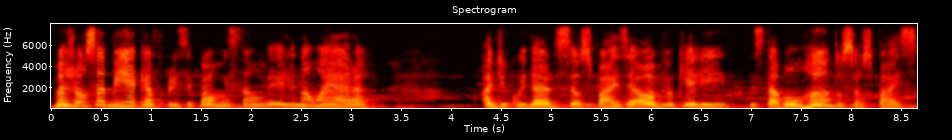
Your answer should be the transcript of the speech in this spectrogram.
Mas João sabia que a principal missão dele não era a de cuidar de seus pais. É óbvio que ele estava honrando seus pais.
